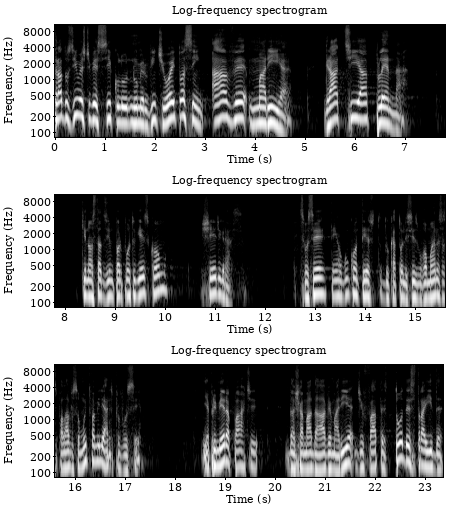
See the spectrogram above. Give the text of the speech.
traduziu este versículo número 28 assim: Ave Maria, gratia plena, que nós traduzimos para o português como cheia de graça. Se você tem algum contexto do catolicismo romano, essas palavras são muito familiares para você. E a primeira parte da chamada Ave Maria, de fato, é toda extraída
